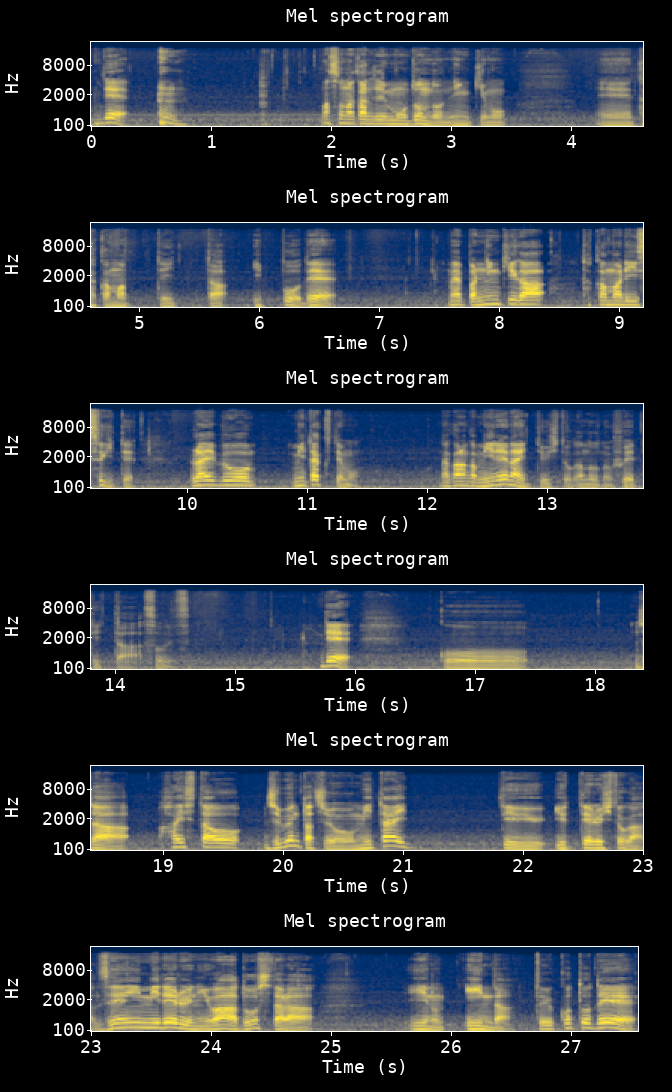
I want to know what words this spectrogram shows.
うん、で まあそんな感じでもうどんどん人気もえー、高まっていった一方で、まあ、やっぱ人気が高まりすぎてライブを見たくてもなかなか見れないっていう人がどんどん増えていったそうです。でこうじゃあハイスターを自分たちを見たいっていう言ってる人が全員見れるにはどうしたらいいのいいんだということで、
